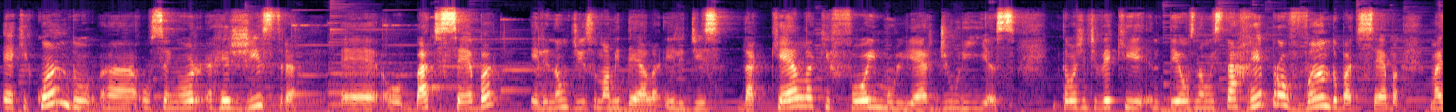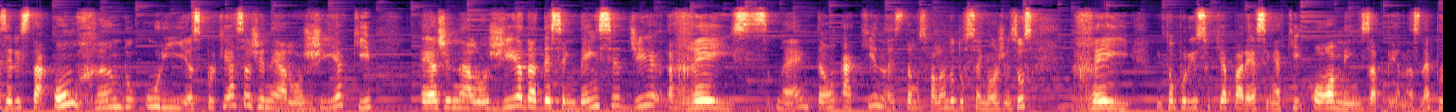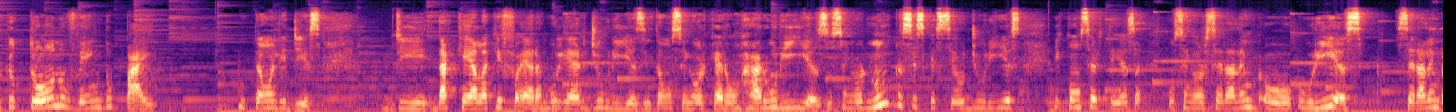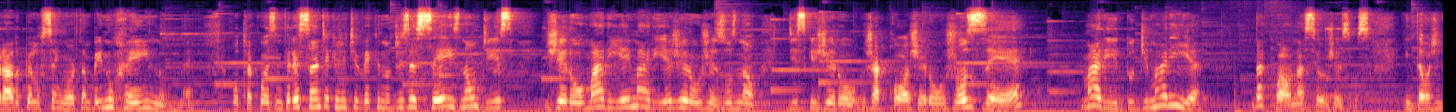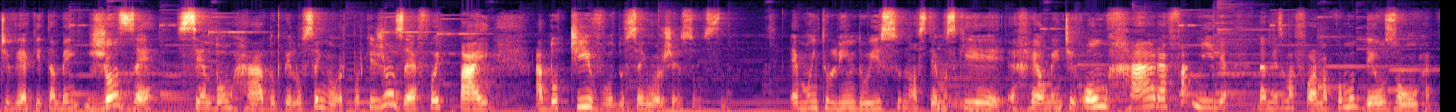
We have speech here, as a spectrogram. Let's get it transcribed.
é que quando ah, o Senhor registra é, o Batseba, ele não diz o nome dela, ele diz daquela que foi mulher de Urias. Então a gente vê que Deus não está reprovando Batseba, mas ele está honrando Urias, porque essa genealogia aqui é a genealogia da descendência de reis, né? Então aqui nós estamos falando do Senhor Jesus, rei. Então por isso que aparecem aqui homens apenas, né? Porque o trono vem do Pai. Então ele diz: de daquela que foi, era mulher de Urias. Então o Senhor quer honrar Urias. O Senhor nunca se esqueceu de Urias e com certeza o Senhor será Urias será lembrado pelo Senhor também no reino. Né? Outra coisa interessante é que a gente vê que no 16 não diz gerou Maria e Maria gerou Jesus, não. Diz que gerou Jacó gerou José, marido de Maria, da qual nasceu Jesus. Então a gente vê aqui também José sendo honrado pelo Senhor, porque José foi pai adotivo do Senhor Jesus. Né? É muito lindo isso, nós temos que realmente honrar a família da mesma forma como Deus honra.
